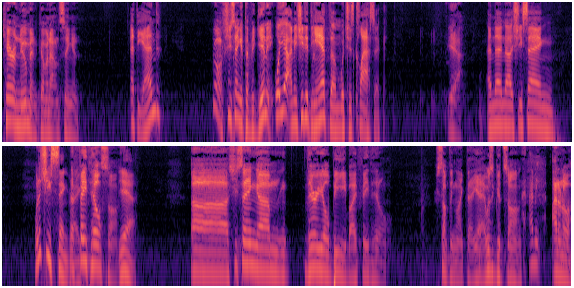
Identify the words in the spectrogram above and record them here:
Karen Newman coming out and singing? at the end? Well, she sang at the beginning. Well, yeah. I mean, she did the anthem, which is classic, Yeah, and then uh, she sang. What did she sing, the Faith Hill song. Yeah. Uh, she sang um, "There You'll Be" by Faith Hill, or something like that. Yeah, it was a good song. I mean, I don't know.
